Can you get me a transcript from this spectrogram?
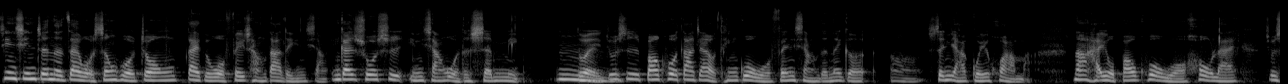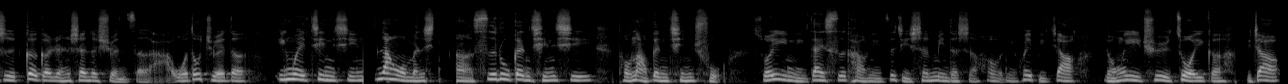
静心真的在我生活中带给我非常大的影响，应该说是影响我的生命。嗯，对，就是包括大家有听过我分享的那个呃生涯规划嘛，那还有包括我后来就是各个人生的选择啊，我都觉得因为静心让我们呃思路更清晰，头脑更清楚，所以你在思考你自己生命的时候，你会比较容易去做一个比较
